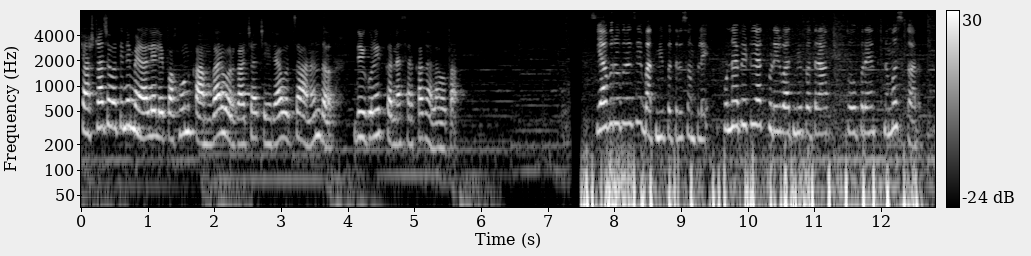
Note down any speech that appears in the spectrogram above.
शासनाच्या वतीने मिळालेले पाहून कामगार वर्गाच्या चेहऱ्यावरचा आनंद द्विगुणित करण्यासारखा झाला होता. याबरोबरच हे बातमीपत्र संपले. पुन्हा भेटूयात पुढील बातमीपत्रात. तोपर्यंत नमस्कार.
